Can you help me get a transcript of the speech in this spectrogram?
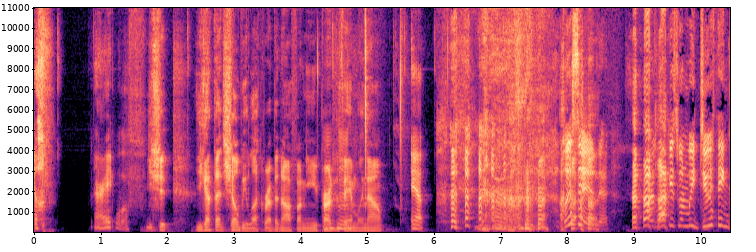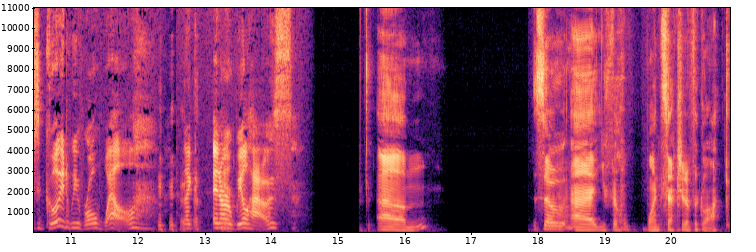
Ugh. All right. Woof. You should. You got that Shelby luck rubbing off on you. You're part of the family now. Yep. Listen, our luck is when we do things good, we roll well. Like in our wheelhouse. Um. So, uh, you fill one section of the clock.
